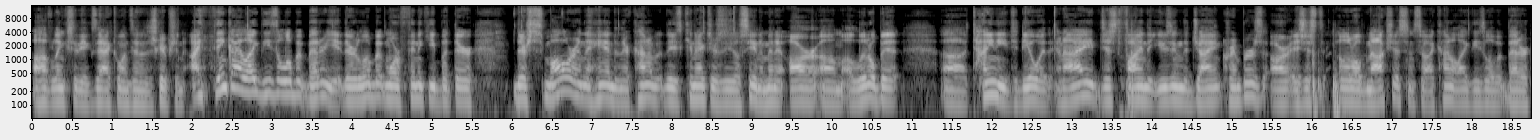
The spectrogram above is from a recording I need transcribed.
I'll have links to the exact ones in the description. I think I like these a little bit better. They're a little bit more finicky, but they're they're smaller in the hand and they're kind of these connectors as you'll see in a minute are um, a little bit uh, tiny to deal with and I just find that using the giant crimpers are is just a little obnoxious and so I kind of like these a little bit better.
